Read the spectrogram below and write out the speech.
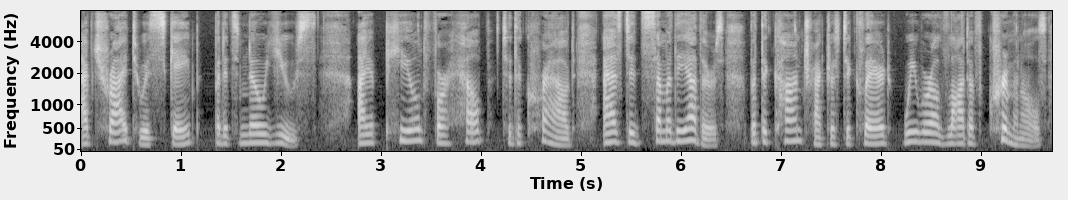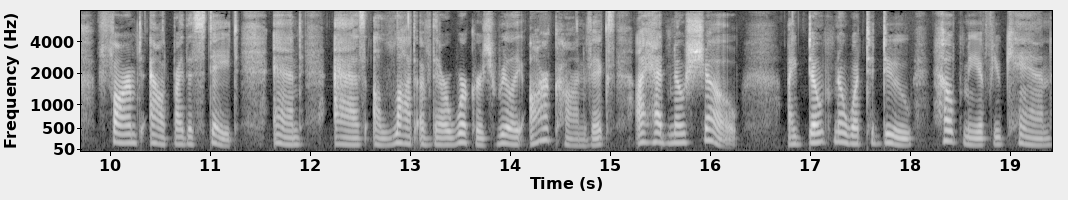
I've tried to escape, but it's no use. I appealed for help to the crowd, as did some of the others, but the contractors declared we were a lot of criminals farmed out by the state, and as a lot of their workers really are convicts, I had no show. I don't know what to do. Help me if you can.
